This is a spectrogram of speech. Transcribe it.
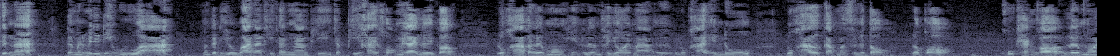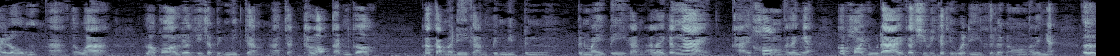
ขึ้นนะ แต่มันไม่ได้ดีหวือหวา มันก็ดีแบบว่าหน้าที่การงานพี่จากพี่ขายของไม่ได้เลยก็ลูกค้าก็เริ่มมองเห็นเริ่มทยอยมาเออลูกค้าเอ็นดู ลูกค้าก็กลับมาซื้อต่อ แล้วก็คู่แข่งก็เริ่มน้อยลงอ่าแต่ว่าเราก็เลือกที่จะเป็นมิตรกันอาจจะทะเลาะกันก็ ก็กลับมาดีกันเป็นมิตรเป็นเป็นไมตรีกันอะไรก็ง่ายขายคล่องอะไรเงี้ยก็พออยู่ได้ก็ชีวิตก็ถือว่าดีขึ้นแหละน้องอะไรเงี้ยเออ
